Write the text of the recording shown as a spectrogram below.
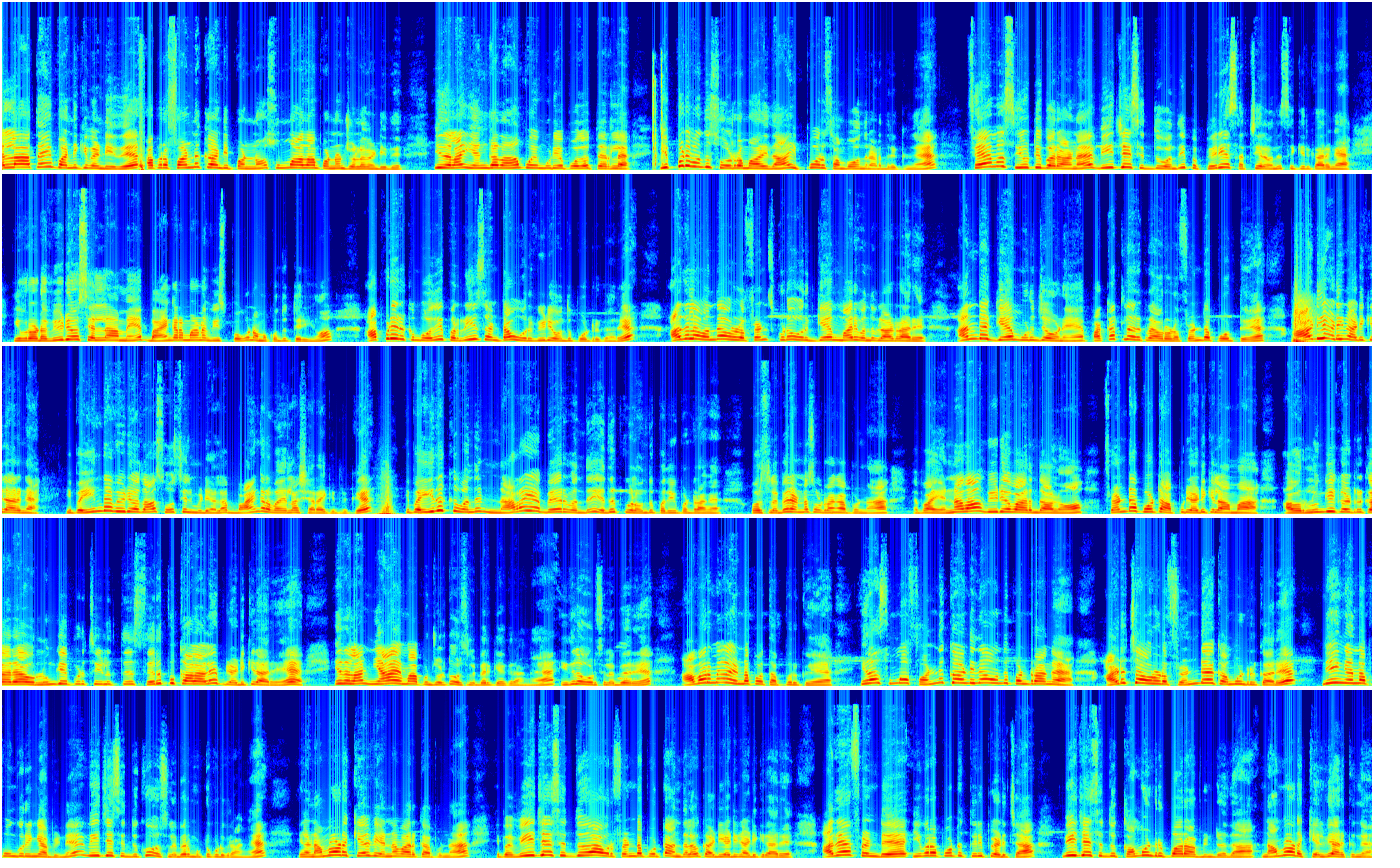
எல்லாத்தையும் பண்ணிக்க வேண்டியது. அப்புறம் ஃபண்ணுக்காண்டி பண்ணோம் சும்மா தான் பண்ணோம்னு சொல்ல வேண்டியது. இதெல்லாம் எங்கே தான் போய் முடிய போதோ தெரில இப்படி வந்து சொல்கிற மாதிரி தான் இப்போ ஒரு சம்பவம் வந்து நடந்திருக்குங்க. ஃபேமஸ் யூடியூபரான விஜய் சித்து வந்து இப்போ பெரிய சர்ச்சையில் வந்து சிக்கியிருக்காருங்க. இவரோட வீடியோஸ் எல்லாமே பயங்கரமான வியூஸ் போகும் நமக்கு வந்து தெரியும். அப்படி இருக்கும்போது இப்போ ரீசெண்டாக ஒரு வீடியோ வந்து போட்டிருக்காரு. அதில் வந்து அவரோட ஃப்ரெண்ட்ஸ் கூட ஒரு கேம் மாதிரி வந்து விளையாடுறாரு. அந்த கேம் முடிஞ்சவுடனே பக்கத்தில் இருக்கிற அவரோட ஃப்ரெண்டை போட்டு அடி அடின்னு அடிக்கிறாருங்க. இப்போ இந்த வீடியோ தான் சோஷியல் மீடியாவில் பயங்கர வைரலாக ஷேர் ஆகிட்டு இருக்கு. இப்போ இதுக்கு வந்து நிறைய பேர் வந்து எதிர்ப்புகளை வந்து பதிவு பண்ணுறாங்க ஒரு சில பேர் என்ன சொல்கிறாங்க அப்படின்னா எப்பா என்னதான் வீடியோவாக இருந்தாலும் ஃப்ரெண்டை போட்டு அப்படி அடிக்கலாமா? அவர் லுங்கி கட்டிருக்காரு அவர் லுங்கியை பிடிச்சி இழுத்து செருப்பு காலாலே இப்படி அடிக்கிறாரு. இதெல்லாம் நியாயமா? அப்படின்னு சொல்லிட்டு ஒரு சில பேர் கேட்குறாங்க இதில் ஒரு சில பேர் அவர் மேலே என்னப்பா தப்பு இருக்குது இதெல்லாம் சும்மா ஃபண்ணுக்காண்டி தான் வந்து பண்ணுறாங்க அடிச்சு அவரோட ஃப்ரெண்டே கம்முன் இருக்காரு. நீங்கள் என்ன பொங்குறீங்க அப்படின்னு விஜய் சித்துக்கு ஒரு சில பேர் முட்டு கொடுக்குறாங்க. இதில் நம்மளோட கேள்வி என்னவா இருக்குது அப்படின்னா இப்போ விஜய் சித்து அவர் ஃப்ரெண்டை போட்டு அந்தளவுக்கு அடி அடின்னு அடிக்கிறாரு. அதே ஃப்ரெண்டு இவரை போட்டு திருப்பி அடித்தா விஜய் சித்து கம்முன் இருப்பாரா அப்படின்றதான் நம்மளோட கேள்வியாக இருக்குங்க.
